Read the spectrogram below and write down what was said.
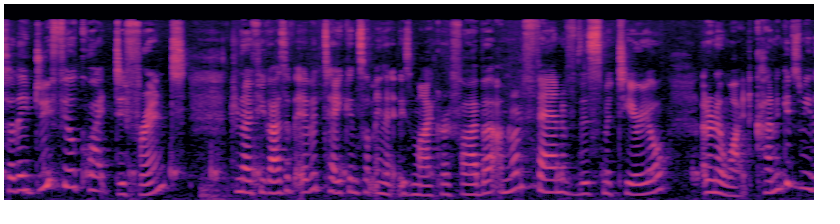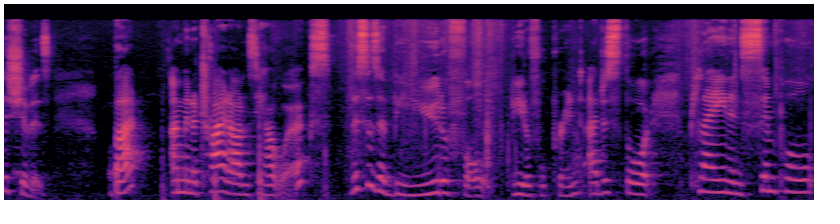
So they do feel quite different. I don't know if you guys have ever taken something that is microfiber. I'm not a fan of this material. I don't know why, it kind of gives me the shivers. But I'm gonna try it out and see how it works. This is a beautiful, beautiful print. I just thought plain and simple,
